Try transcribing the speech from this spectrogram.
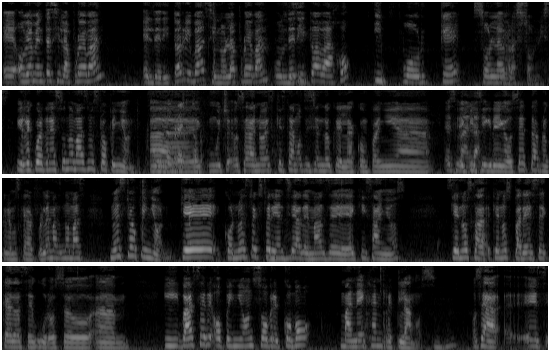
Eh, obviamente si la prueban, el dedito arriba, si no la prueban, un dedito abajo y por qué son las razones. Y recuerden, esto nomás es nuestra opinión. Ah, correcto. Mucho, o sea, no es que estamos diciendo que la compañía es X, Y o Z, no queremos crear problemas, nomás nuestra opinión, que con nuestra experiencia de más de X años, ¿qué nos, qué nos parece cada seguro? So, um, y va a ser opinión sobre cómo manejan reclamos. O sea, es,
